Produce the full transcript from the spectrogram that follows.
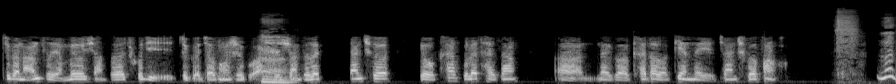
这个男子也没有选择处理这个交通事故，而是选择了单车又开回了泰山。呃，那个开到了店内将车放好。那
